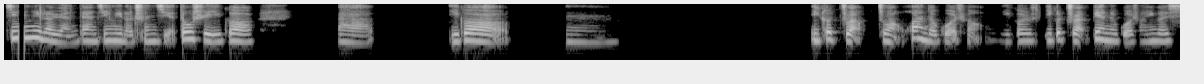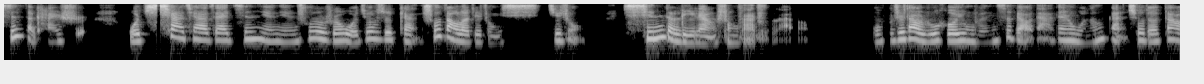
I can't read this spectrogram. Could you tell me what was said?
经历了元旦，经历了春节，都是一个啊一个嗯一个转转换的过程，一个一个转变的过程，一个新的开始。我恰恰在今年年初的时候，我就是感受到了这种这种新的力量生发出来了。我不知道如何用文字表达，但是我能感受得到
